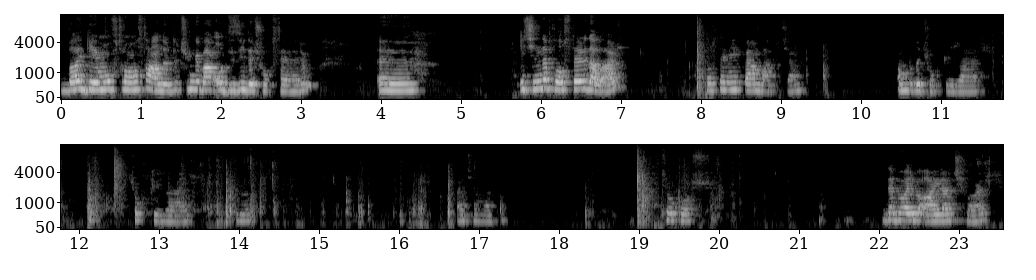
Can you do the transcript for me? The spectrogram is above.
bana Game of Thrones andırdı. Çünkü ben o diziyi de çok severim. Ee, içinde posteri de var. Posterine ilk ben bakacağım. Ama bu da çok güzel. Çok güzel. Bakın. Açamadım. Çok hoş. Bir de böyle bir ayraç var.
